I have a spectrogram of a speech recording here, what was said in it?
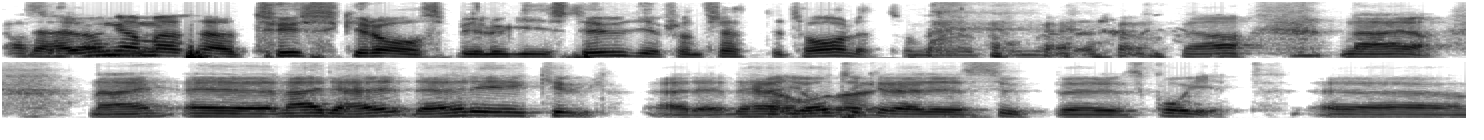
Alltså det här är en gammal så här, tysk rasbiologistudie från 30-talet som på med. ja, nej, då. nej, eh, nej det, här, det här är kul. Är det. Det här, ja, jag tycker det här är superskojigt. Eh,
